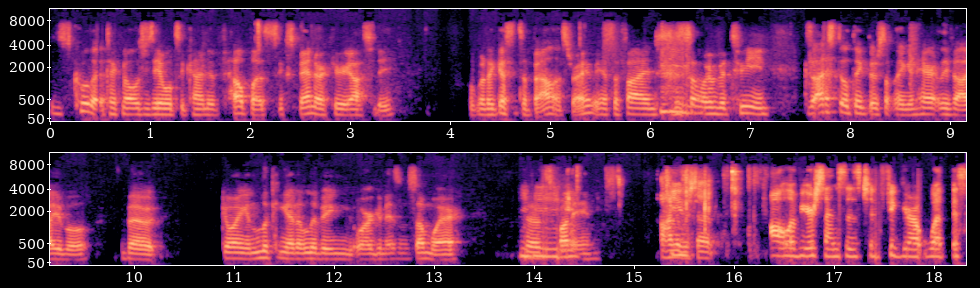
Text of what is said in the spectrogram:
It's cool that technology is able to kind of help us expand our curiosity. But I guess it's a balance, right? We have to find somewhere in between. Because I still think there's something inherently valuable about going and looking at a living organism somewhere. That's Mhm. funny. 100%. all of your senses to figure out what this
